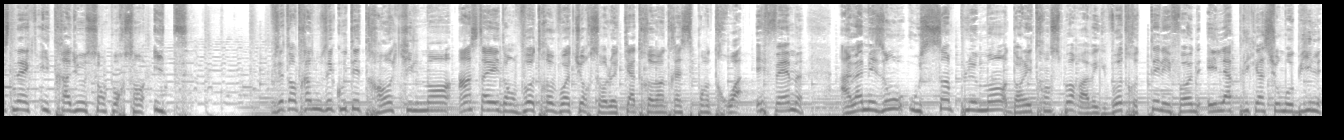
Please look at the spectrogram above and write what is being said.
Snake Hit Radio 100% Hit. Vous êtes en train de nous écouter tranquillement, installé dans votre voiture sur le 93.3 FM, à la maison ou simplement dans les transports avec votre téléphone et l'application mobile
